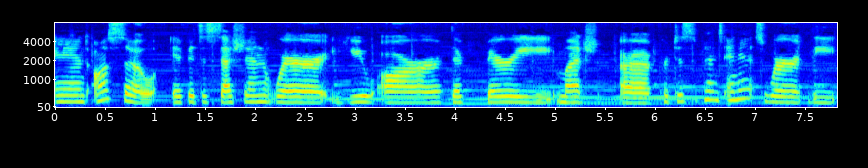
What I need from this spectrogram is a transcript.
And also, if it's a session where you are the very much a participant in it, where the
